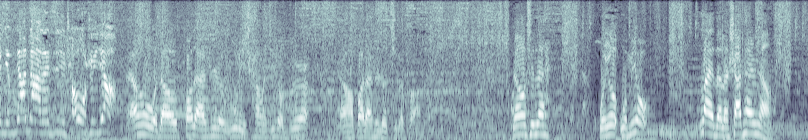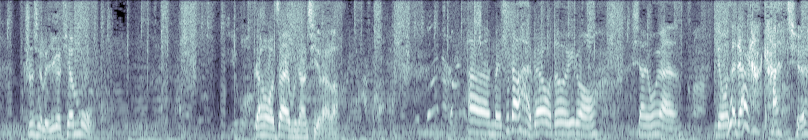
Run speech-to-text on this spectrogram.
你们家娜娜进去吵我睡觉。然后我到包大师的屋里唱了几首歌，然后包大师就起了床。然后现在我又我们又赖在了沙滩上，支起了一个天幕。然后我再也不想起来了。呃，每次到海边，我都有一种想永远留在这儿的感觉。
